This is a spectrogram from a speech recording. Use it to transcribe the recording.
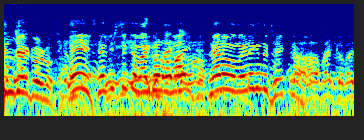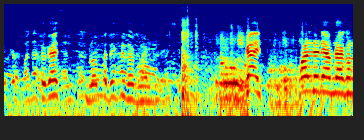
এনজয় করব। এই সেলফি বাইর করব ভাই। না না এটা কিন্তু ঠিক না। তো গাইস ব্লগটা দেখতে থাকুন। গাইস অলরেডি আমরা এখন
